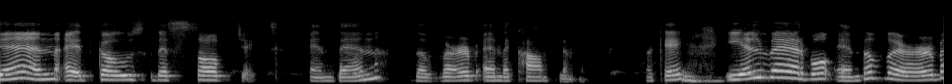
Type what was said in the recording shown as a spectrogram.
Then it goes the subject and then the verb and the complement. Okay? ujú. Y el verbo and the verb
